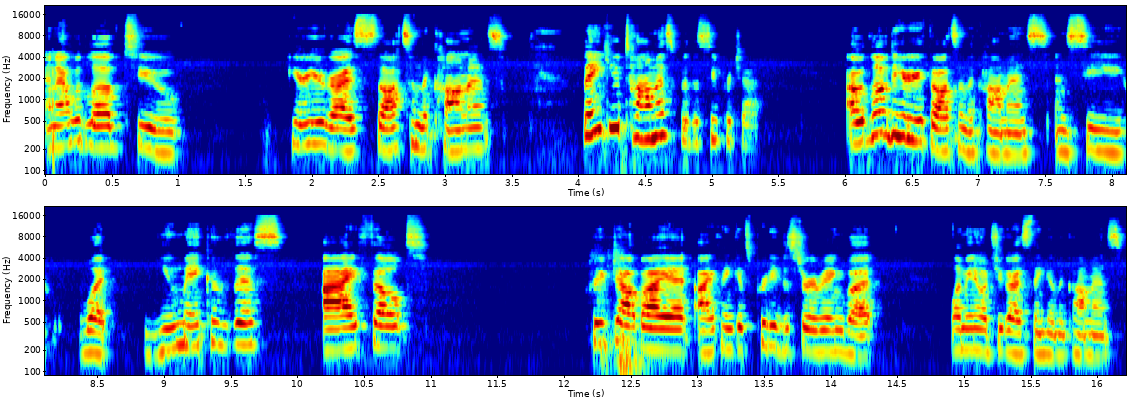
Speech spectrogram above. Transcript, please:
And I would love to hear your guys' thoughts in the comments. Thank you, Thomas, for the super chat. I would love to hear your thoughts in the comments and see what you make of this. I felt creeped out by it. I think it's pretty disturbing, but let me know what you guys think in the comments.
